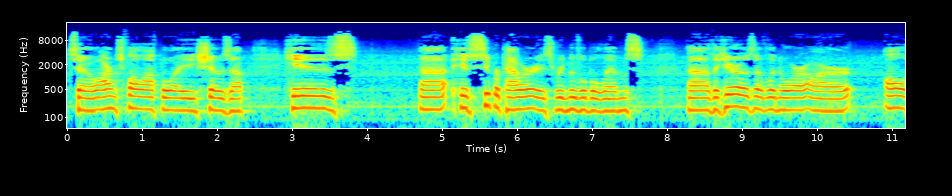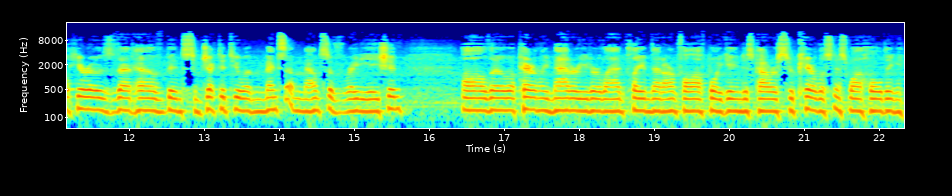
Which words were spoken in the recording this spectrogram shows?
So Arms Fall Off Boy shows up. His uh, his superpower is removable limbs. Uh, the heroes of Lallor are all heroes that have been subjected to immense amounts of radiation. Although apparently Matter Eater Lad claimed that Arm Fall Off Boy gained his powers through carelessness while holding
